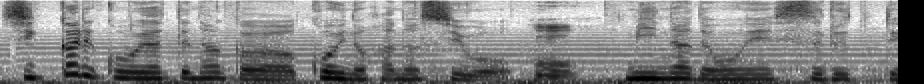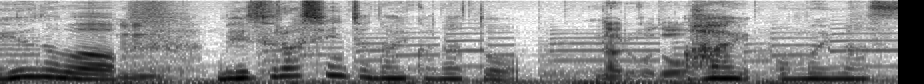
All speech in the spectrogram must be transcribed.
しっかりこうやってなんか恋の話をみんなで応援するっていうのはう珍しいんじゃないかなと、ん、なるほど。はい思います。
